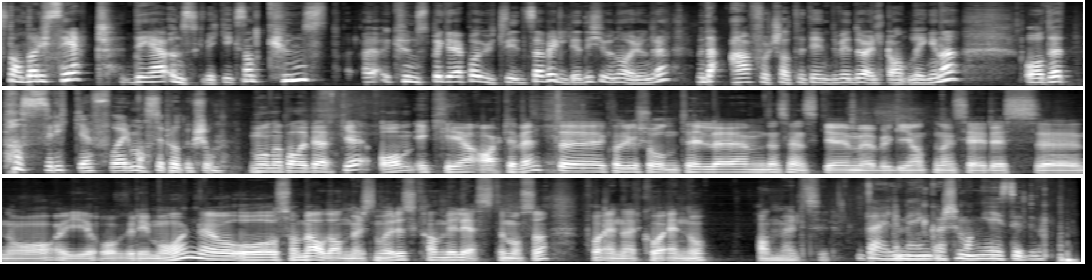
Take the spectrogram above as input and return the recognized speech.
Standardisert. Det ønsker vi ikke. ikke sant? Kunst eh, kunstbegrepet har utvidet seg veldig i det 20. århundre, men det er fortsatt et individuelt anliggende, og det passer ikke for masseproduksjon. Mona Palle Bjerke om Ikea Art Event. Eh, kolleksjonen til eh, den svenske møbelgiganten lanseres nå i over i morgen, og, og som med alle anmeldelsene våre kan vi lese dem også på nrk.no anmeldelser. Deilig med engasjementet i studio.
